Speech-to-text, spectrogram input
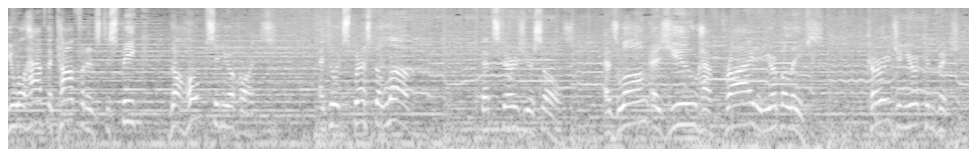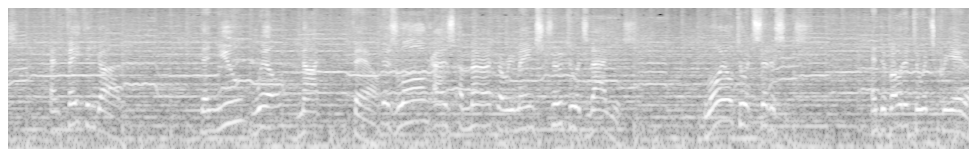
You will have the confidence to speak the hopes in your hearts and to express the love that stirs your souls. As long as you have pride in your beliefs, courage in your convictions, and faith in God, then you will not fail. As long as America remains true to its values, loyal to its citizens, and devoted to its Creator,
